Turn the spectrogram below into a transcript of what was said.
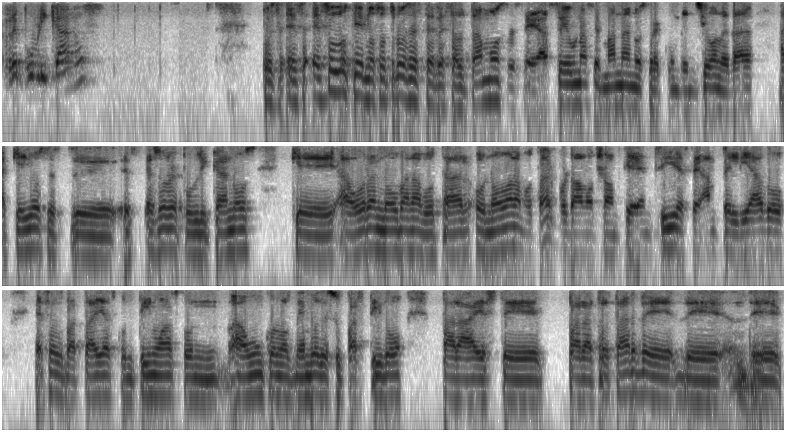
republicanos? Pues eso es lo que nosotros este, resaltamos hace una semana en nuestra convención, ¿verdad? Aquellos, este, esos republicanos que ahora no van a votar o no van a votar por Donald Trump, que en sí este, han peleado esas batallas continuas con aún con los miembros de su partido para este para tratar de, de,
